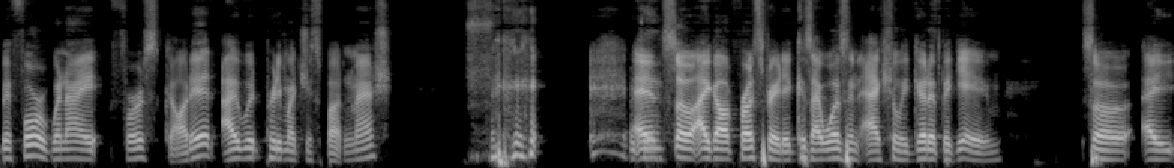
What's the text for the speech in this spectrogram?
before, when I first got it, I would pretty much just button mash. And so I got frustrated because I wasn't actually good at the game. So I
